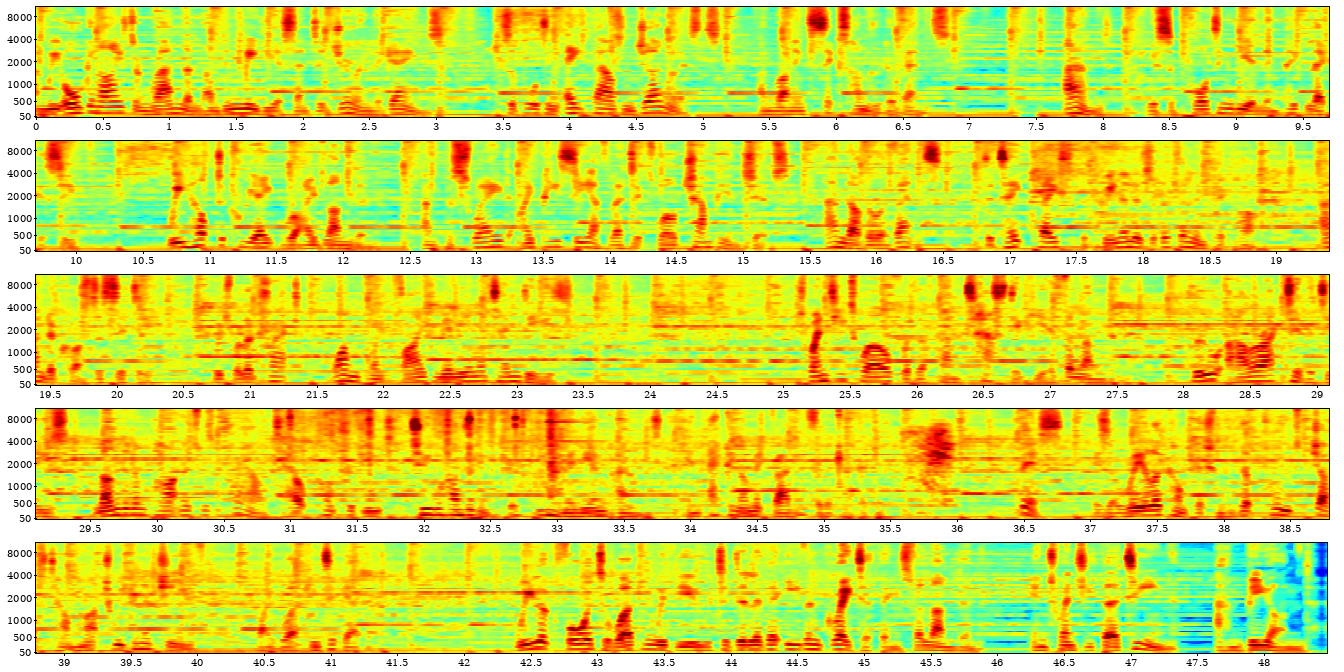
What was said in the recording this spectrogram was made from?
And we organised and ran the London Media Centre during the Games, supporting 8,000 journalists and running 600 events. And we're supporting the Olympic legacy. We helped to create Ride London and persuade IPC Athletics World Championships and other events to take place at the Queen Elizabeth Olympic Park and across the city, which will attract 1.5 million attendees. 2012 was a fantastic year for London. Through our activities, London and Partners was proud to help contribute £250 million in economic value for the capital. This is a real accomplishment that proves just how much we can achieve by working together. We look forward to working with you to deliver even greater things for London in 2013 and beyond.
